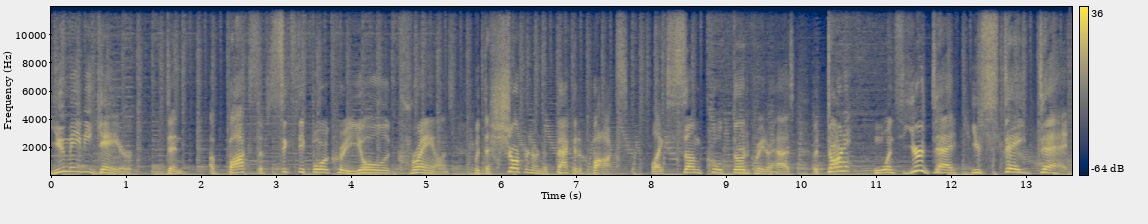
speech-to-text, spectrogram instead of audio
You may be gayer than a box of 64 Crayola crayons with the sharpener in the back of the box, like some cool third grader has. But darn it, once you're dead, you stay dead.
